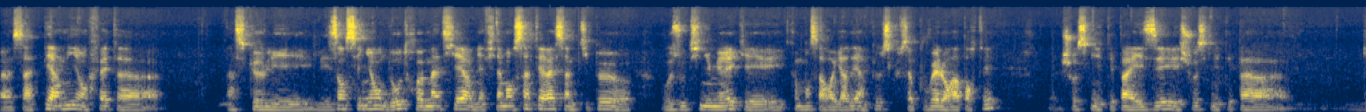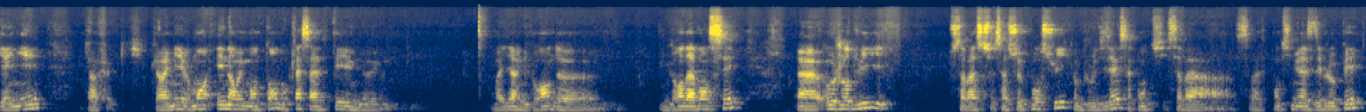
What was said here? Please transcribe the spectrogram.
euh, ça a permis en fait à, ce que les, enseignants d'autres matières, bien finalement, s'intéressent un petit peu euh, aux outils numériques et, commencent à regarder un peu ce que ça pouvait leur apporter. Chose qui n'était pas aisée et chose qui n'était pas gagnée, qui, aurait mis vraiment énormément de temps. Donc là, ça a été une, on va dire, une grande, une grande avancée. Euh, aujourd'hui, ça, va, ça se poursuit, comme je vous le disais, ça, ça, va, ça va continuer à se développer.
